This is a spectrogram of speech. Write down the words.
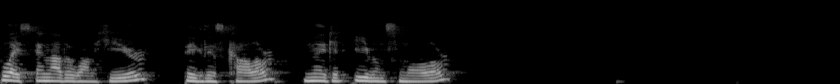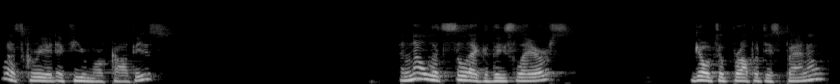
Place another one here, pick this color, make it even smaller. Let's create a few more copies. And now let's select these layers. Go to Properties panel,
